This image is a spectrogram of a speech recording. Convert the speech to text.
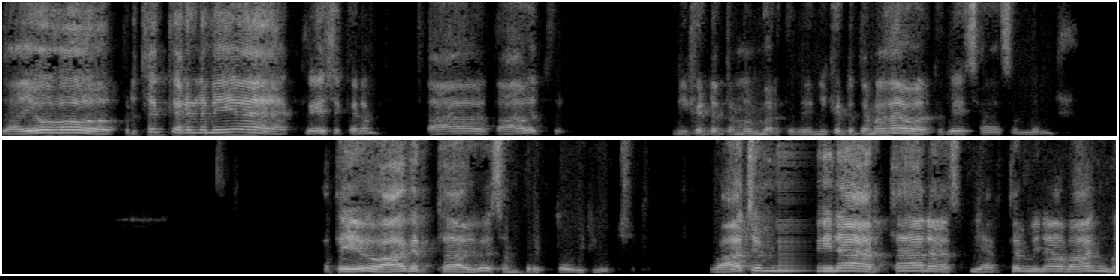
तयोः पृथक्करणमेव क्लेशकरं ता, तावत् निकटतमं वर्तते, निकटतमः वर्तते सः सम्बन्धः। अतएव वागर्थ इव संपृक्त उच्य वाचं विना अर्थ नास्त, अर्थ विना वांग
